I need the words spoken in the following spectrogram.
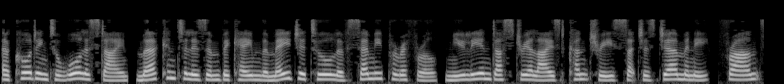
According to Wallerstein, mercantilism became the major tool of semi-peripheral, newly industrialized countries such as Germany, France,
